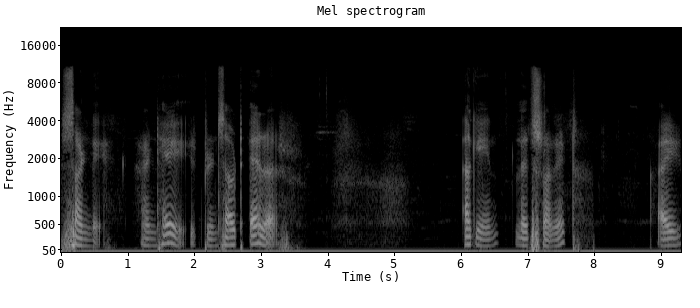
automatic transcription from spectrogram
Sunday. And hey it prints out error. Again let's run it. I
